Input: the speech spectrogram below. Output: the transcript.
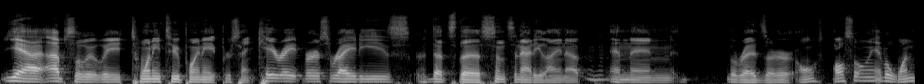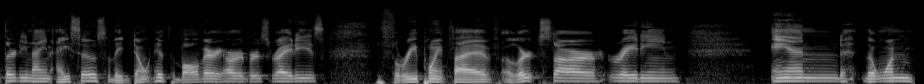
Yeah, absolutely. Twenty two point eight percent K rate versus righties. That's the Cincinnati lineup, and then. The Reds are also only have a 139 ISO, so they don't hit the ball very hard versus righties. 3.5 alert star rating. And the one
